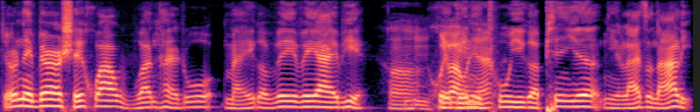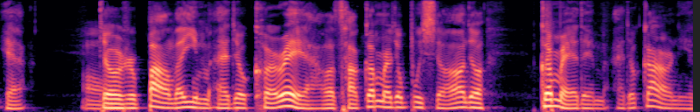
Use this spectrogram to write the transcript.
就是那边谁花五万泰铢买一个 V V I P，啊嗯，会给你一万块钱。出一个拼音，你来自哪里？哦就是棒子一买就克瑞啊，我操，哥们儿就不行，就哥们儿也得买，就告诉你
